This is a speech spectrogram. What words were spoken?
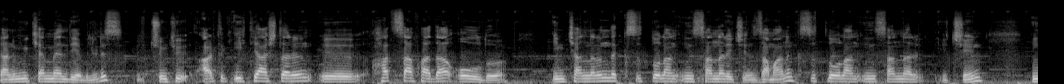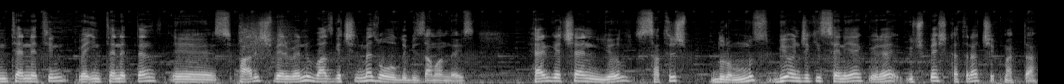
Yani mükemmel diyebiliriz. Çünkü artık ihtiyaçların e, had safhada olduğu, imkanların da kısıtlı olan insanlar için, zamanın kısıtlı olan insanlar için internetin ve internetten e, sipariş vermenin vazgeçilmez olduğu bir zamandayız. Her geçen yıl satış durumumuz bir önceki seneye göre 3-5 katına çıkmakta.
